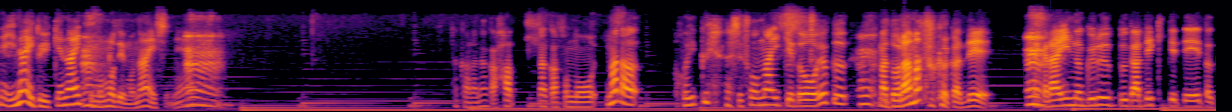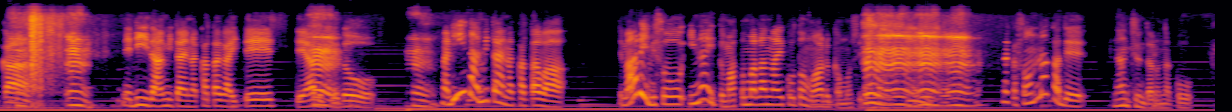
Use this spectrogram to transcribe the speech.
ね、いないといけないってものでもないしね。うん。だからなんかはなんかそのまだ保育園だしそうないけどよく、うん。まあ、ドラマとかで、うん。なんか LINE のグループができててとか、うん。ね、リーダーみたいな方がいてってあるけど、うん。まあ、リーダーみたいな方はでもある意味そういないとまとまらないこともあるかもしれうんうんないし、うん。なんかその中でなんて言うんだろうなこう、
